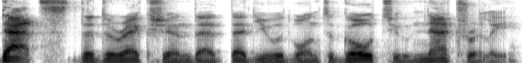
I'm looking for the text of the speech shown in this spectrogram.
that's the direction that that you would want to go to naturally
